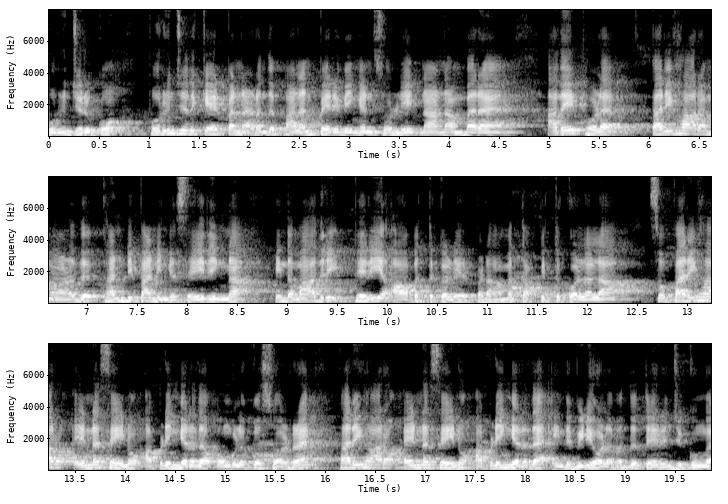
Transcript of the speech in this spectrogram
புரிஞ்சிருக்கும். புரிஞ்சதுக்கேற்ப நடந்து பலன் பெறுவீங்கன்னு சொல்லி நான் நம்புகிறேன் அதே போல் பரிகாரமானது கண்டிப்பாக நீங்கள் செய்தீங்கன்னா இந்த மாதிரி பெரிய ஆபத்துக்கள் ஏற்படாமல் தப்பித்து கொள்ளலாம். ஸோ பரிகாரம் என்ன செய்யணும் அப்படிங்கிறத உங்களுக்கு சொல்கிறேன் பரிகாரம் என்ன செய்யணும் அப்படிங்கிறத இந்த வீடியோவில் வந்து தெரிஞ்சுக்குங்க.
